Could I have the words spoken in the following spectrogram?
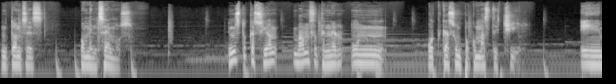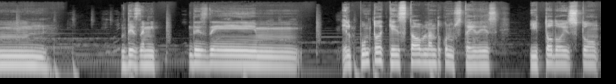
Entonces, comencemos. En esta ocasión vamos a tener un podcast un poco más de chill. Em, desde em, el punto de que he estado hablando con ustedes y todo esto,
